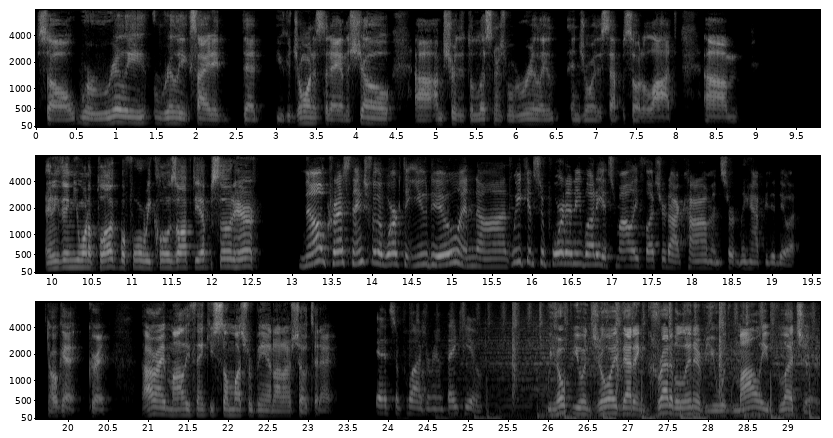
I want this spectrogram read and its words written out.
So we're really, really excited that you could join us today on the show. Uh, I'm sure that the listeners will really enjoy this episode a lot. Um, anything you want to plug before we close off the episode here? No, Chris, thanks for the work that you do. And uh, if we can support anybody, it's mollyfletcher.com and certainly happy to do it. Okay, great. All right, Molly, thank you so much for being on our show today. It's a pleasure, man. Thank you. We hope you enjoyed that incredible interview with Molly Fletcher.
